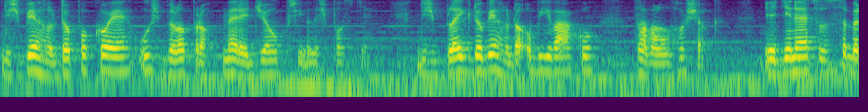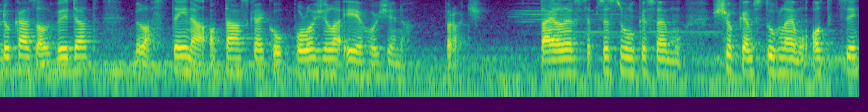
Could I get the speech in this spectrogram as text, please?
Když běhl do pokoje, už bylo pro Mary Joe příliš pozdě. Když Blake doběhl do obýváku, zavalil ho šok. Jediné, co ze sebe dokázal vydat, byla stejná otázka, jakou položila i jeho žena. Proč? Tyler se přesunul ke svému šokem stuhlému otci,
